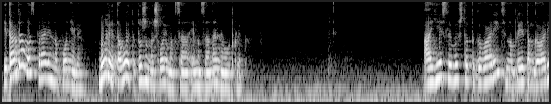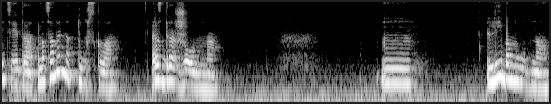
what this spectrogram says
И тогда вас правильно поняли – более того, это тоже нашло эмоциональный отклик. А если вы что-то говорите, но при этом говорите это эмоционально тускло, раздраженно, либо нудно,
